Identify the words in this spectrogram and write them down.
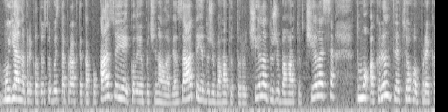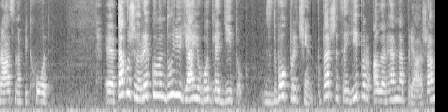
моя, наприклад, особиста практика показує, і коли я починала в'язати, я дуже багато торочила, дуже багато вчилася, тому акрил для цього прекрасно підходить. Також рекомендую я його для діток. З двох причин. По-перше, це гіпералергенна пряжа.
